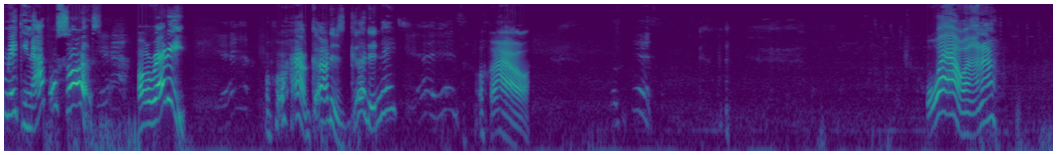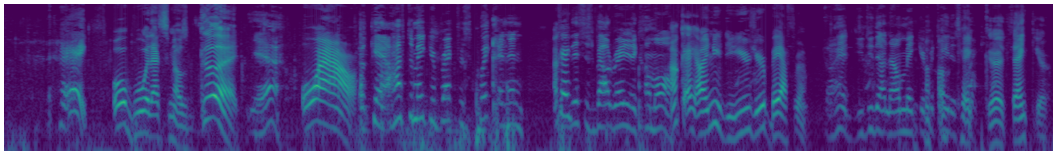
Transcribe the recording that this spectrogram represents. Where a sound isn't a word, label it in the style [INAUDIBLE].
Making applesauce Yeah, already. yeah, Wow, God is good, isn't he? yeah, it is. Wow. Look at this. Wow, Anna. Hey. Oh boy, that smells good. Yeah. Wow. Okay, I have to make your breakfast quick, and then Okay. this is about ready to come off. Okay, I need to use your bathroom. Go ahead, you do that and I'll Make your [LAUGHS] potatoes Okay, quick. good. Thank you.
